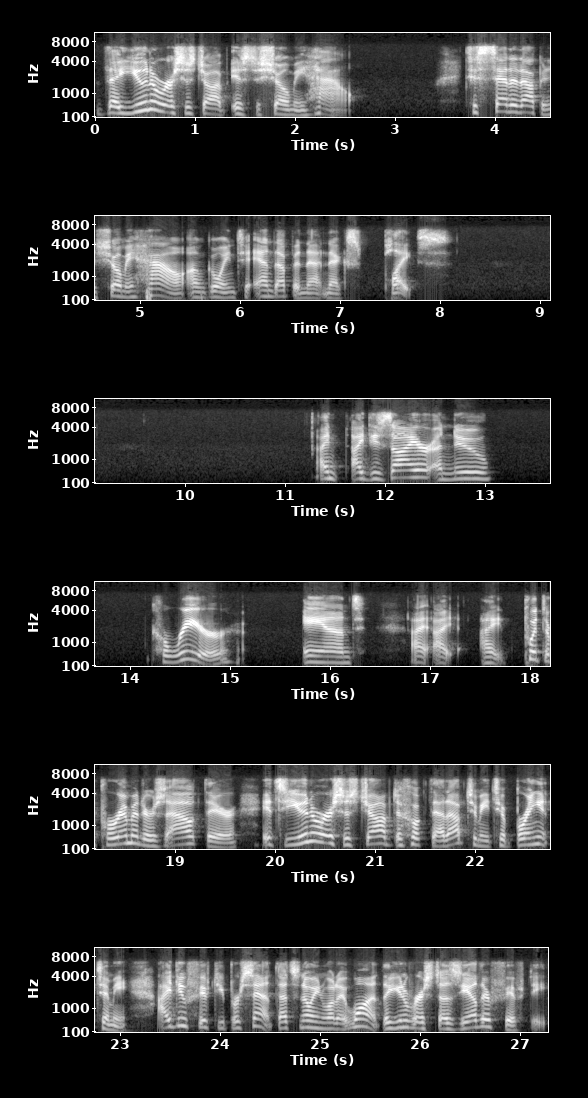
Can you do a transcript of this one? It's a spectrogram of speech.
the universe's job is to show me how, to set it up and show me how I'm going to end up in that next place. I, I desire a new career and I, I, I put the perimeters out there. It's the universe's job to hook that up to me, to bring it to me. I do 50%. That's knowing what I want. The universe does the other 50.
